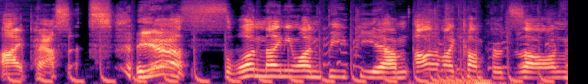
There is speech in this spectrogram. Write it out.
I pass it. Yes! 191 BPM, out of my comfort zone,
